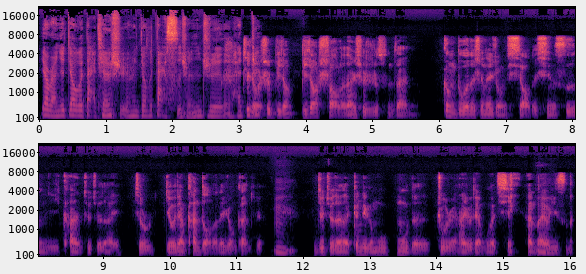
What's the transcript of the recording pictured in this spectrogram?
要不然就雕个大天使，要不然雕个大死神之类的，还这种是比较比较少了，但是确实是存在的。更多的是那种小的心思，你一看就觉得哎，就是有点看懂了那种感觉，嗯你就觉得跟这个墓墓的主人还有点默契，还蛮有意思的。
